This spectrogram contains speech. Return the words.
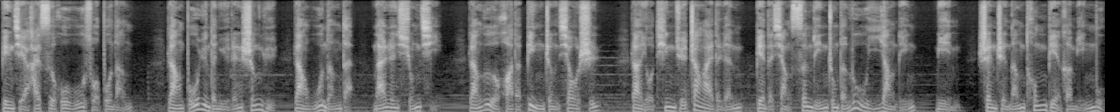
并且还似乎无所不能，让不孕的女人生育，让无能的男人雄起，让恶化的病症消失。让有听觉障碍的人变得像森林中的鹿一样灵敏，甚至能通便和明目。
